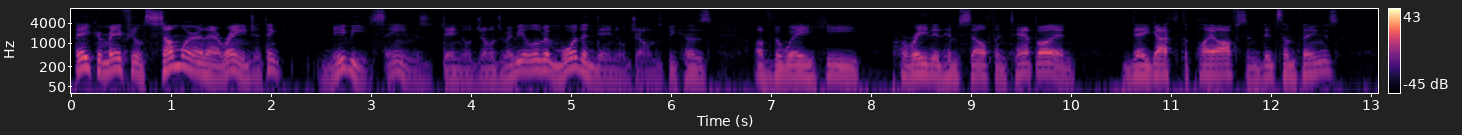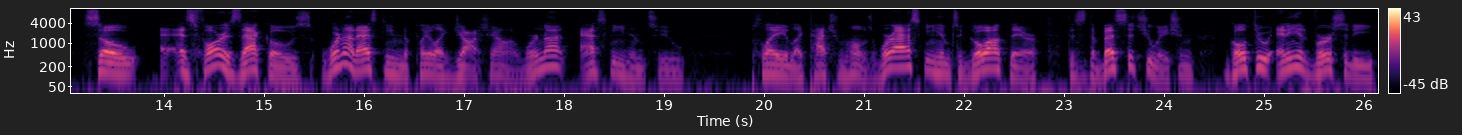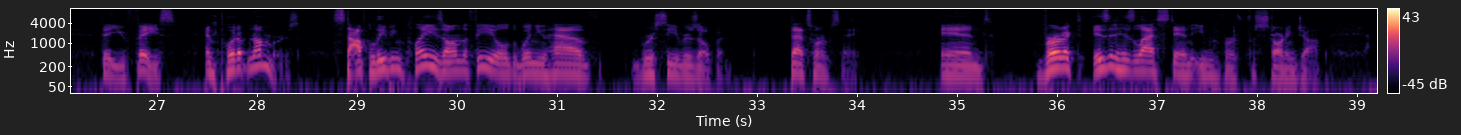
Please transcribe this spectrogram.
Baker Mayfield, somewhere in that range. I think maybe same as Daniel Jones, maybe a little bit more than Daniel Jones because of the way he paraded himself in Tampa and they got to the playoffs and did some things. So as far as that goes, we're not asking him to play like Josh Allen. We're not asking him to play like Patrick Mahomes. We're asking him to go out there. This is the best situation. Go through any adversity that you face and put up numbers. Stop leaving plays on the field when you have receivers open. That's what I'm saying. And verdict is it his last stand even for a starting job?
